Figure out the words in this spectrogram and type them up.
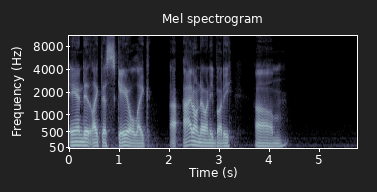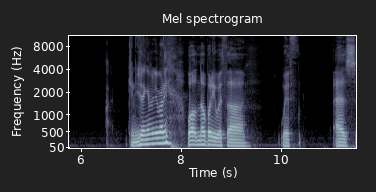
and at like the scale. Like I, I don't know anybody. Um, can you think of anybody? Well, nobody with uh, with as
